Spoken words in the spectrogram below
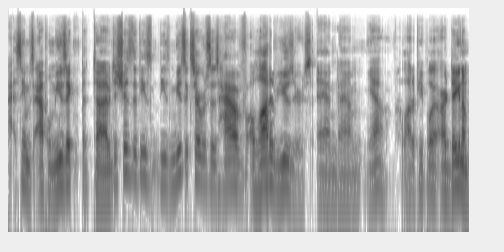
uh, same as Apple Music, but uh, it just shows that these these music services have a lot of users, and um, yeah, a lot of people are digging them.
